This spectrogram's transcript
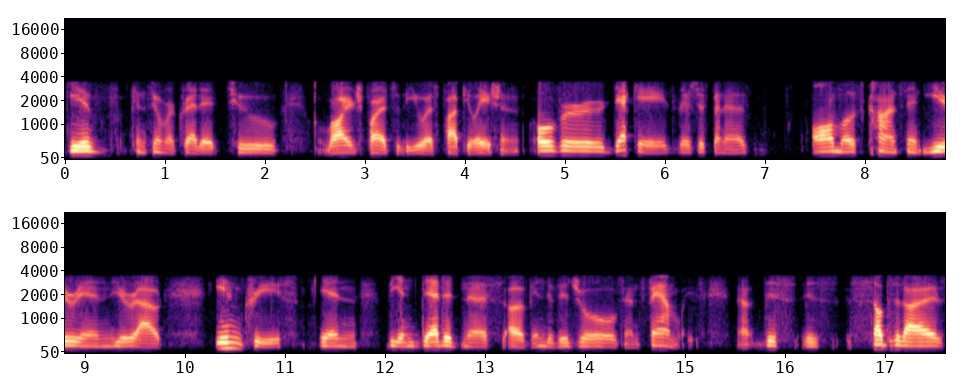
give consumer credit to large parts of the U.S. population. Over decades, there's just been a almost constant year in, year out increase in the indebtedness of individuals and families. Now, this is subsidized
